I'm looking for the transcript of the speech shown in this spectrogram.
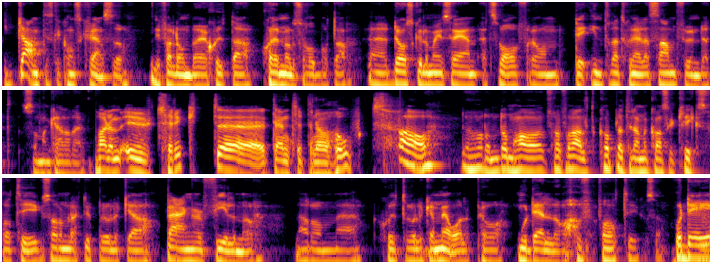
gigantiska konsekvenser ifall de börjar skjuta sjömålsrobotar. Eh, då skulle man ju se ett svar från det internationella samfundet, som man kallar det. Har de uttryckt eh, den typen av hot? Ja, det har de. De har framförallt kopplat till amerikanska krigsfartyg så har de lagt upp olika banger-filmer när de eh, skjuter olika mål på modeller av fartyg och så. Och det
